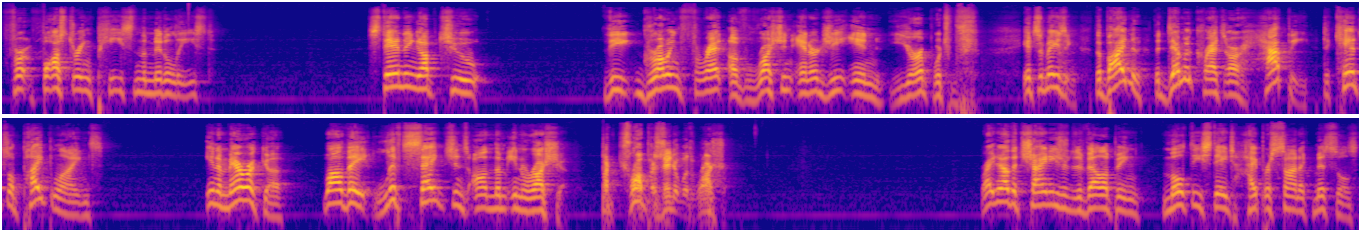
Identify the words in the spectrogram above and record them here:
for fostering peace in the Middle East, standing up to the growing threat of Russian energy in Europe, which it's amazing. The Biden, the Democrats are happy to cancel pipelines in America while they lift sanctions on them in Russia. But Trump is in it with Russia. Right now, the Chinese are developing multi stage hypersonic missiles,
